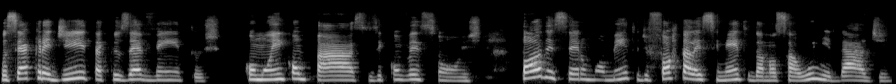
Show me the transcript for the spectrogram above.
Você acredita que os eventos, como incompassos e convenções, podem ser um momento de fortalecimento da nossa unidade?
